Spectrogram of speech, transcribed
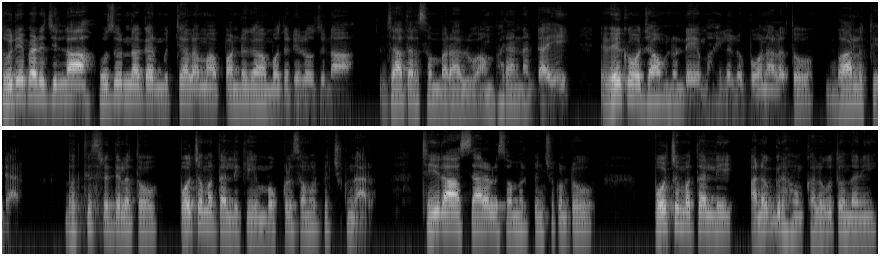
సూర్యాపేట జిల్లా హుజూర్ నగర్ ముత్యాలమ్మ పండుగ మొదటి రోజున జాతర సంబరాలు అంబరాన్నంటాయి. వేకోజాము నుండే మహిళలు బోనాలతో బార్లు తీరారు. భక్తి శ్రద్ధలతో పోచమ్మ తల్లికి మొక్కులు సమర్పించుకున్నారు. చీర శారలు సమర్పించుకుంటూ పోచమ్మ తల్లి అనుగ్రహం కలుగుతుందని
